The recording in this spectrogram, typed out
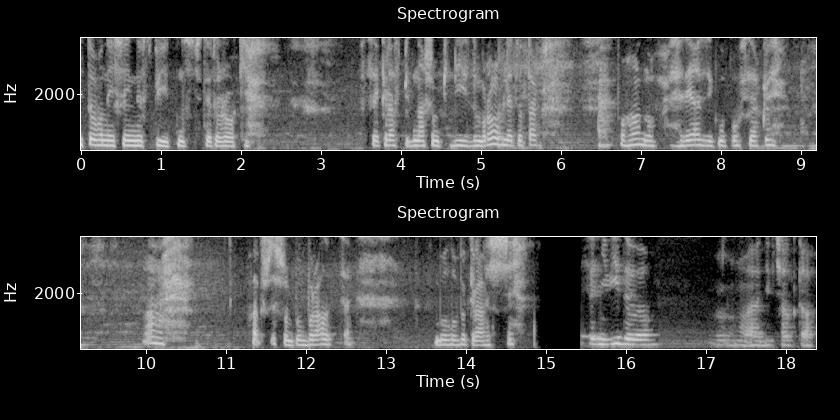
І то вони ще й не спіють на 4 роки. Це якраз під нашим під'їздом роблять, отак погано, грязі, купу всякої. А, щоб убрали це, було би краще. Сьогодні відео, дівчатка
